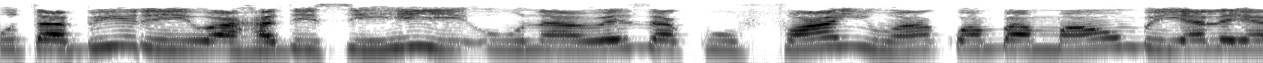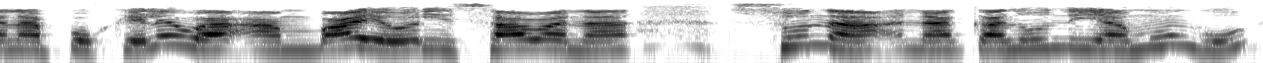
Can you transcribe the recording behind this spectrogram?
utabiri wa hadisi hii unaweza kufanywa kwamba maombi yale yanapokelewa ambayo ni sawa na suna na kanuni ya mungu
